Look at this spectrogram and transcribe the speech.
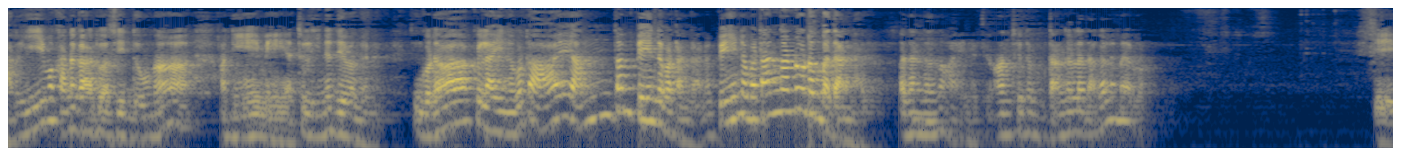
හරීම කනගාටුව සිද්ධ වුණා. අනේ මේ ඇතුළේ ඉන්න දෙවඟන. ඉතින් ගොඩාක් වෙලා ඉනකොට ආයේ අන්තම් පේන්න පටන් ගන්නවා. පේන්න පටන් ගන්නකොට බදන්න හදනවා. බදන්න හදනවා ආයේ නැති. අන්තිමට දඟලලා දඟලලා මැරුණා. ඒ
